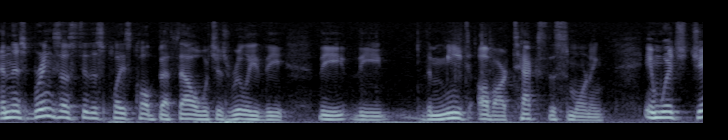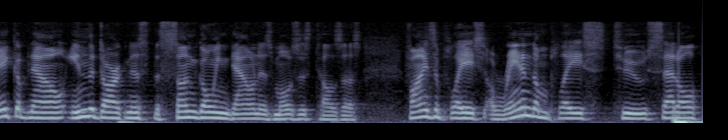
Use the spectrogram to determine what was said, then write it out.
And this brings us to this place called Bethel, which is really the, the, the, the meat of our text this morning, in which Jacob, now in the darkness, the sun going down, as Moses tells us, finds a place, a random place to settle,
